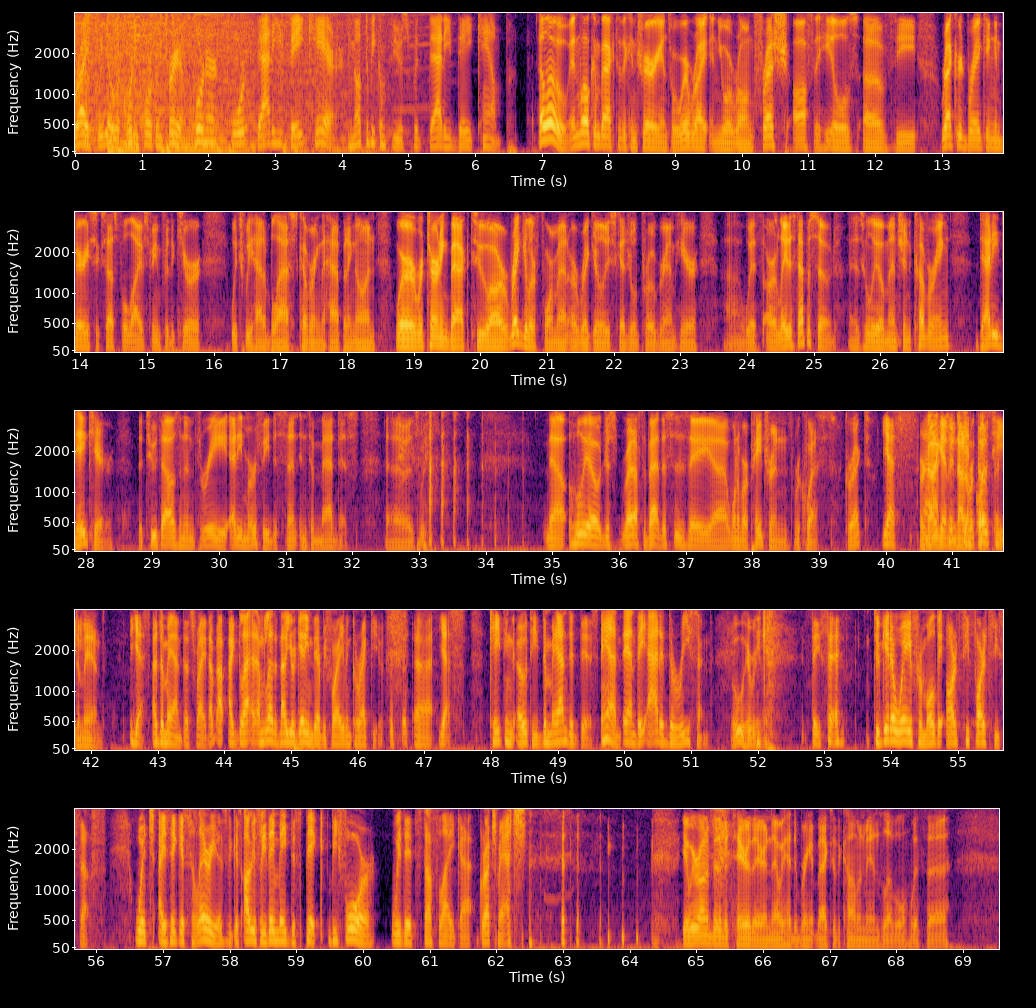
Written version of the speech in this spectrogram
Right, we are recording for Contrarian's Corner for Daddy Day Care, not to be confused with Daddy Day Camp. Hello, and welcome back to the Contrarians, where we're right and you're wrong. Fresh off the heels of the record breaking and very successful live stream for The Cure, which we had a blast covering the happening on, we're returning back to our regular format, our regularly scheduled program here, uh, with our latest episode, as Julio mentioned, covering Daddy Daycare, the 2003 Eddie Murphy Descent into Madness. Uh, as we. Now, Julio, just right off the bat, this is a uh, one of our patron requests, correct? Yes. Or not uh, again, not a request, a demand. Yes, a demand. That's right. I'm, I, glad, I'm glad that now you're getting there before I even correct you. uh, yes, Kate and Oti demanded this, and and they added the reason. Oh, here we go. They said to get away from all the artsy fartsy stuff, which I think is hilarious because obviously they made this pick before we did stuff like uh, Grudge Match. Yeah, we were on a bit of a tear there, and now we had to bring it back to the common man's level with uh,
